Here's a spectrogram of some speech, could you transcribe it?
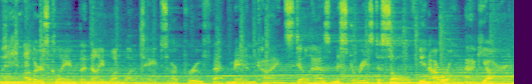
men. Others claim the 911 tapes are proof that mankind still has mysteries to solve in our own backyard.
